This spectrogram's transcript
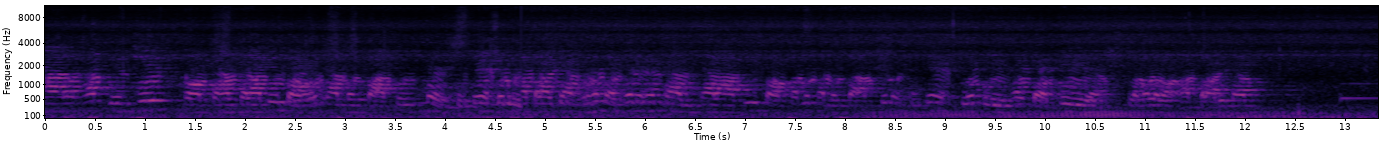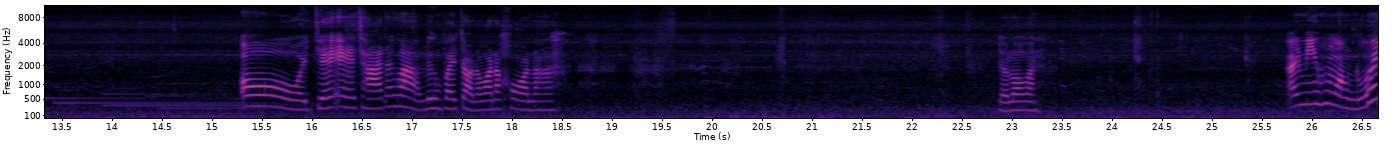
มาแล้วครับยืนชุดขอบการจราที่สองรถทำบนฝากคุณหนึ่งกรุงเทพบุรีมาจากรถจอดเพื่อราการจราที่สองครับรถทำบนสามที่หนึ่งกรุงเทพลบบุรีเข้าจอดที่ระมัดระวังอันตรายครับ โอ้ยเจเอช้าจังล่ะ ลืมไปจอดนวนครนะคะ เดี๋ยวรอกัน ไอมีห่วงด้วย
